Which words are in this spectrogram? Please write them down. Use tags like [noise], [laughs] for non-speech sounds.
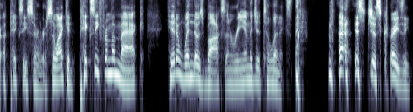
a PXE server. So I could PXE from a Mac, hit a Windows box, and reimage it to Linux. [laughs] that is just crazy.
